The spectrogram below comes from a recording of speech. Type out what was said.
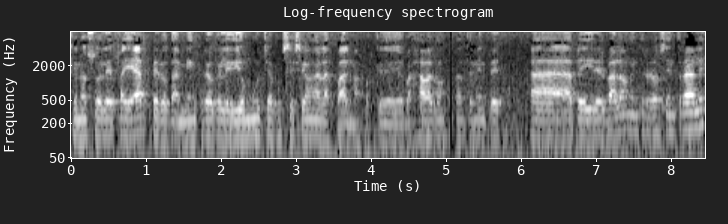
que no suele fallar, pero también creo que le dio mucha posesión a Las Palmas, porque bajaba constantemente a, a pedir el balón entre los centrales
